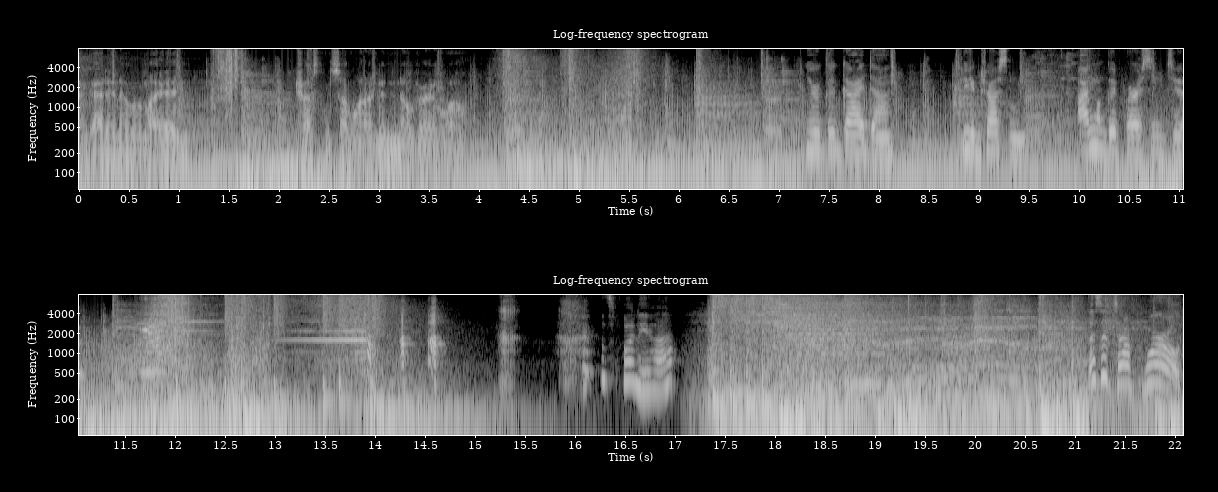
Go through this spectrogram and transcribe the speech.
I got in over my head, trusting someone I didn't know very well. You're a good guy, Don. You can trust me. I'm a good person, too. That's funny, huh? A tough world.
